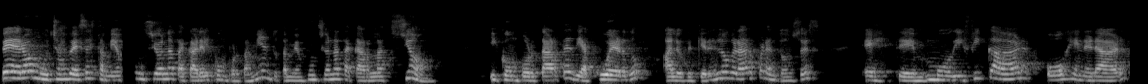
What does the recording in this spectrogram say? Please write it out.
Pero muchas veces también funciona atacar el comportamiento, también funciona atacar la acción y comportarte de acuerdo a lo que quieres lograr para entonces este, modificar o generar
